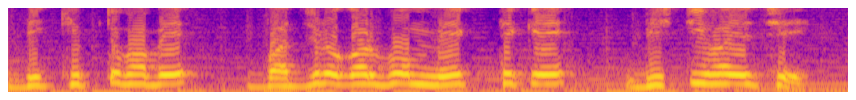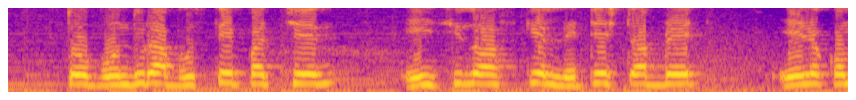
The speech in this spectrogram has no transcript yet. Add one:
বিক্ষিপ্তভাবে বজ্রগর্ভ মেঘ থেকে বৃষ্টি হয়েছে। তো বন্ধুরা, বুঝতেই পাচ্ছেন এই ছিল আজকের লেটেস্ট আপডেট এরকম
